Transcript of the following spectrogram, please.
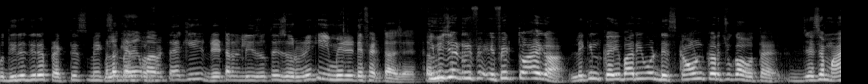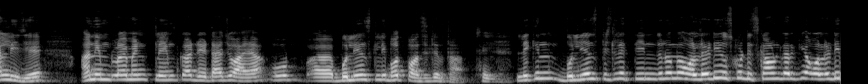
वो धीरे धीरे प्रैक्टिस में मतलब कहने का मतलब है कि डेटा रिलीज़ होते ज़रूरी नहीं कि इमीडिएट इफ़ेक्ट आ जाए। इमीडिएट इफ़ेक्ट तो आएगा लेकिन कई बार वो डिस्काउंट कर चुका होता है। जैसे मान लीजिए अनएम्प्लॉयमेंट क्लेम का डेटा जो आया वो बुलियंस के लिए बहुत पॉजिटिव था। लेकिन बुलियंस पिछले तीन दिनों में ऑलरेडी उसको डिस्काउंट करके ऑलरेडी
